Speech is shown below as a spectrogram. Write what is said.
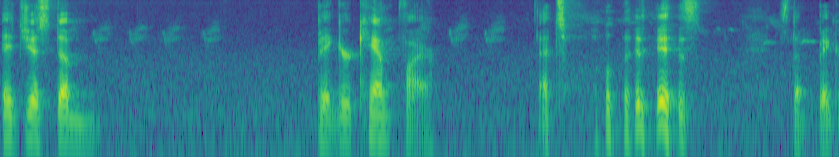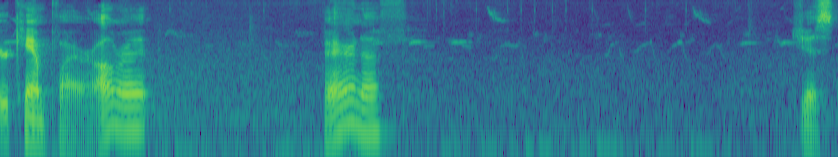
It's just a bigger campfire. That's all it is. Just a bigger campfire. Alright. Fair enough. Just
